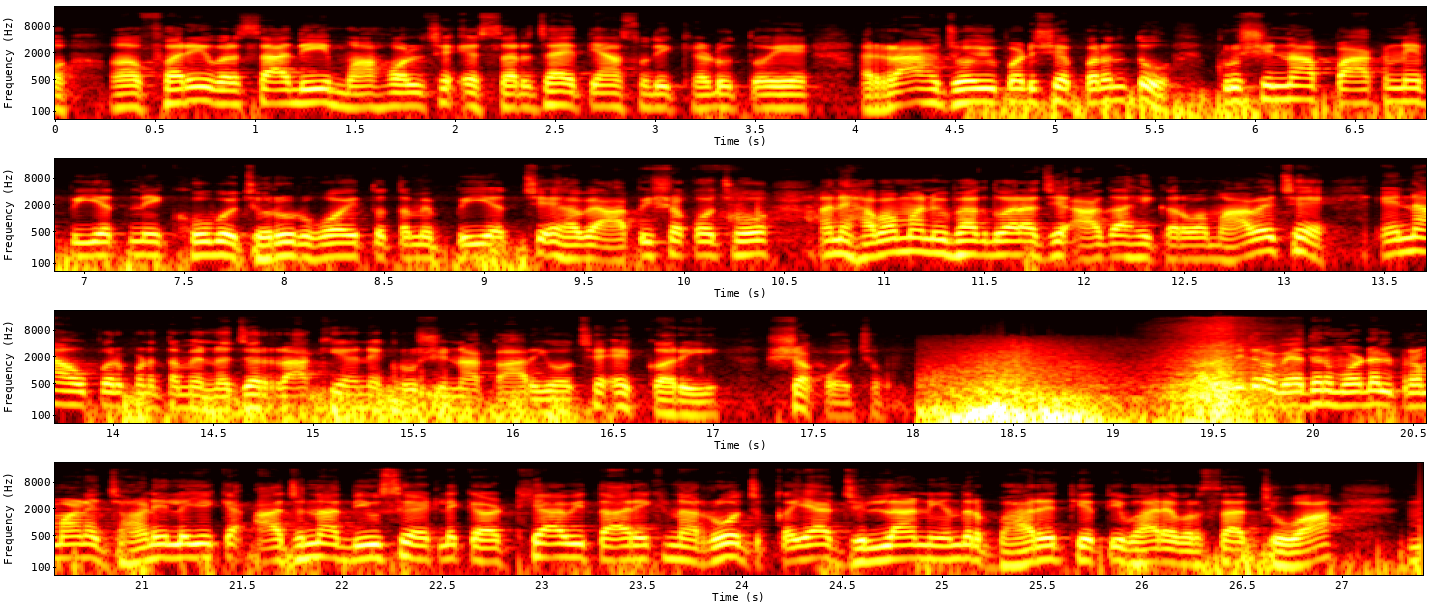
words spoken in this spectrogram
ફરી વરસાદી માહોલ છે એ સર્જાય ત્યાં સુધી ખેડૂતોએ રાહ જોવી પડશે. પરંતુ કૃષિના પાકને પિયતની ખૂબ જરૂર હોય તો તમે પિયત છે હવે આપી શકો છો. અને હવામાન વિભાગ દ્વારા જે આગાહી કરવામાં આવે છે, એના ઉપર પણ તમે નજર રાખી અને કૃષિના કાર્યો છે એ કરી શકો છો. મિત્રો વેધર મોડેલ પ્રમાણે જાણી લઈએ કે આજના દિવસે એટલે કે અઠ્યાવીસ તારીખના રોજ કયા જિલ્લાની અંદર ભારેથી અતિ ભારે વરસાદ જોવા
